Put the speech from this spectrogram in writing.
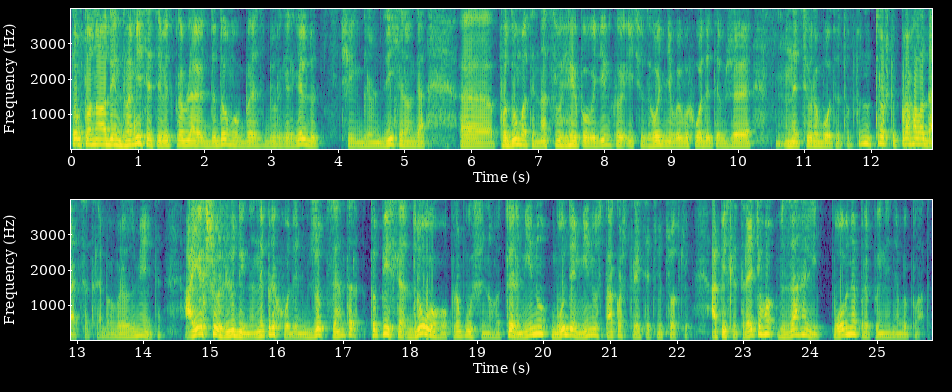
Тобто на один-два місяці відправляють додому без бюргергельду чи ґрунтзіхерунга подумати над своєю поведінкою і чи згодні ви виходите вже на цю роботу. Тобто ну, трошки проголодатися треба, ви розумієте? А якщо ж людина не приходить в джоб-центр, то після другого пропущеного терміну буде мінус також 30%. А після третього взагалі повне припинення виплат.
